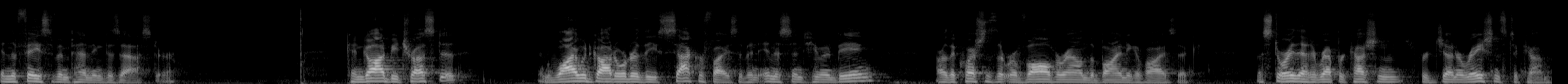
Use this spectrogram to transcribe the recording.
in the face of impending disaster? Can God be trusted? And why would God order the sacrifice of an innocent human being? Are the questions that revolve around the binding of Isaac, a story that had repercussions for generations to come,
